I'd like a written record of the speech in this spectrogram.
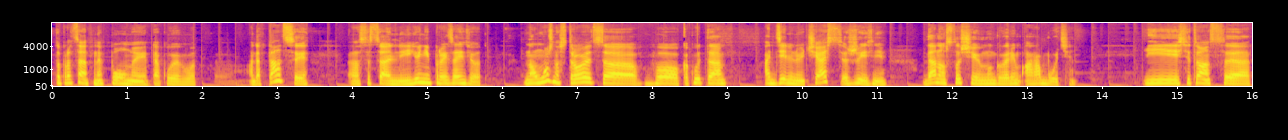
Стопроцентной полной такой вот э, адаптации э, социальной ее не произойдет. Но можно встроиться в какую-то отдельную часть жизни. В данном случае мы говорим о работе. И ситуация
